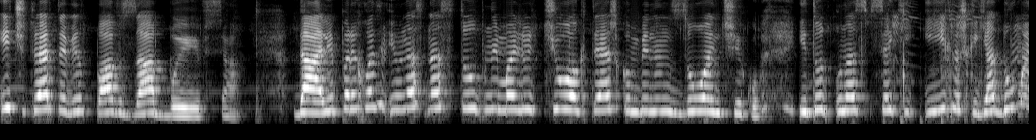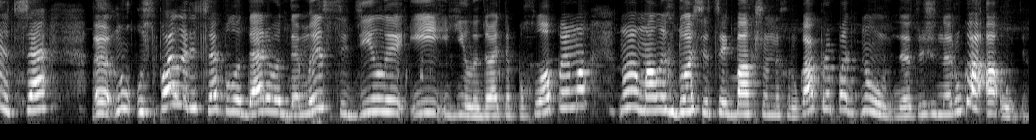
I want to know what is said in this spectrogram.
І четверте, він впав, забився. Далі переходимо, і у нас наступний малючок, теж комбінезончику. І тут у нас всякі іграшки. Я думаю, це. Е, ну, у спойлері це було дерево, де ми сиділи і їли. Давайте похлопаємо. Ну, і у малих досі цей баг, що в них рука пропаде. Ну, е, не рука, а одяг.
